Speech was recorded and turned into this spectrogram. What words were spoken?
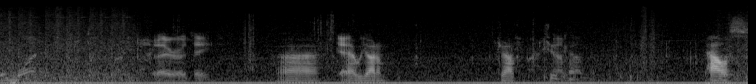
Then one. Should I rotate? Uh, yeah, Yeah. we got him. Good job. Two I'm- down. Palace.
